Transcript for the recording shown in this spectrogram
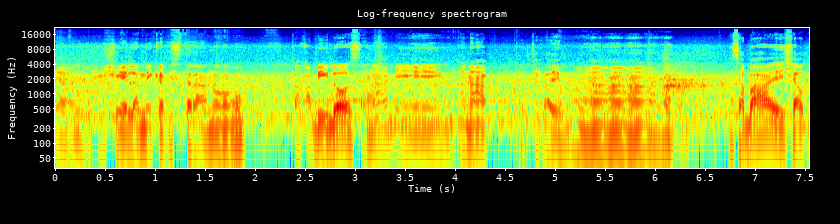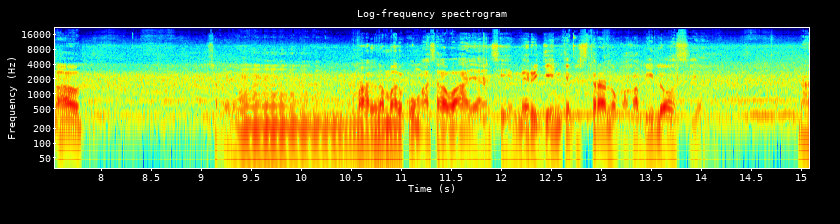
Ayan, si Sheila May Capistrano, Kakabilos, ang aming anak. At saka yung mga nasa bahay, shoutout. Saka yung mahal na mahal kong asawa, yan, si Mary Jane Capistrano Kakabilos. Yan. Na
